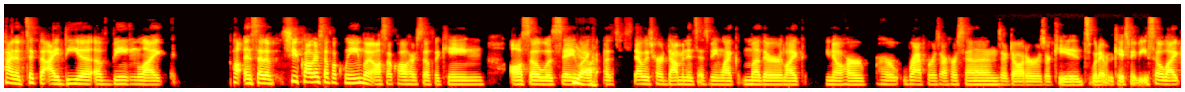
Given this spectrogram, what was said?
kind of took the idea of being like instead of she called herself a queen, but also called herself a king. Also, was say like establish her dominance as being like mother, like you know her her rappers are her sons or daughters or kids, whatever the case may be. So like,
